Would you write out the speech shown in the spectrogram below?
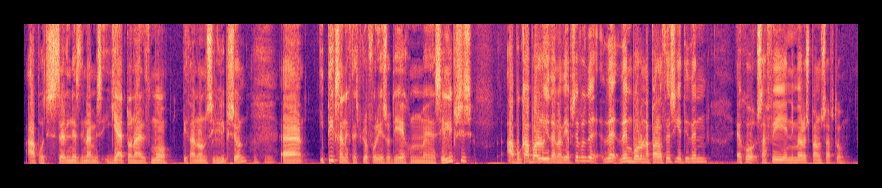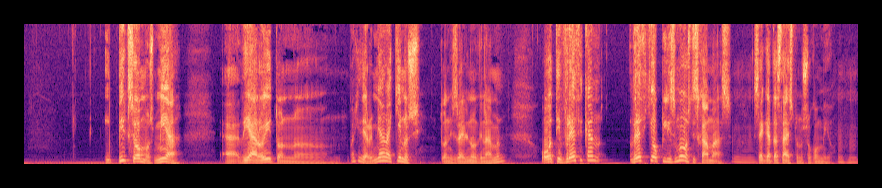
από τις Ισραηλινές δυνάμεις για τον αριθμό πιθανών Ε, υπήρξαν χθε πληροφορίες ότι έχουν ε, συλλήψεις. Από κάπου αλλού είδα να διαψεύδονται. Δεν, δεν μπορώ να πάρω θέση γιατί δεν έχω σαφή ενημέρωση πάνω σε αυτό. Υπήρξε όμως μία ε, διαρροή των, ε, όχι διαρροή, μια ανακοίνωση των Ισραηλινών δυνάμεων ότι βρέθηκαν βρέθηκε ο πλεισμό της Χαμάς mm. σε εγκαταστάσεις του νοσοκομείου. Mm-hmm.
